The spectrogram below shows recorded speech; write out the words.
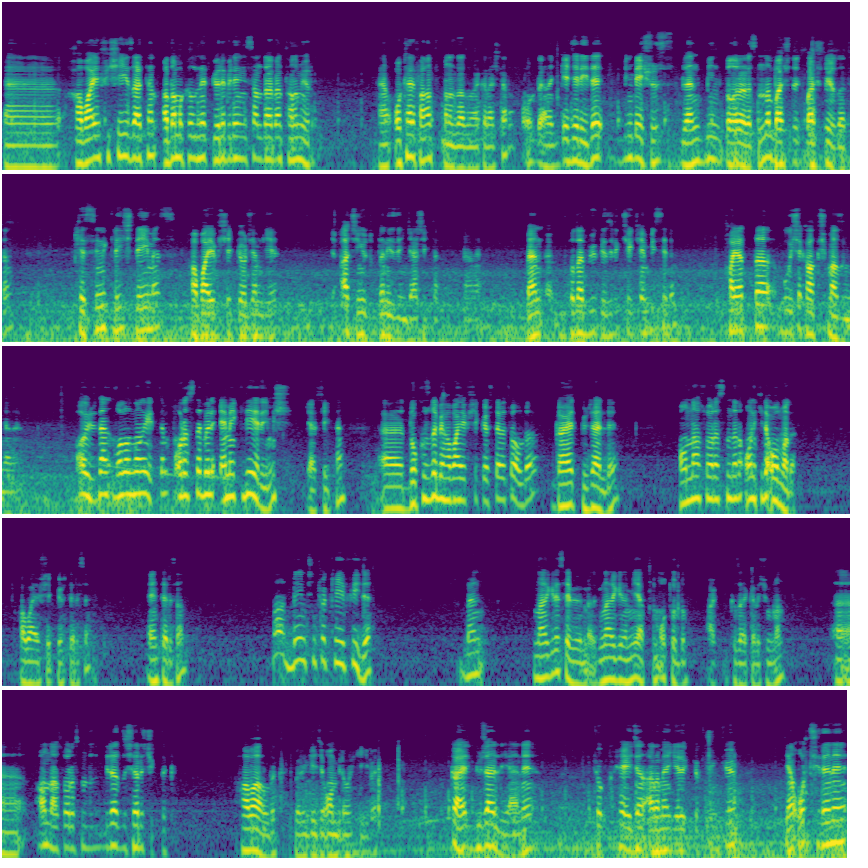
Eee havai fişeği zaten adam akıllı net görebilen insan daha ben tanımıyorum. Yani otel falan tutmanız lazım arkadaşlar. Orada yani geceliği de 1500 ile 1000 dolar arasında başlı, başlıyor zaten. Kesinlikle hiç değmez havai fişek göreceğim diye. Açın YouTube'dan izleyin gerçekten. Yani ben bu kadar büyük rezillik çekeceğimi bilseydim hayatta bu işe kalkışmazdım yani. O yüzden Wollongong'a gittim. Orası da böyle emekli yeriymiş gerçekten. Ee, 9'da bir havai fişek gösterisi oldu. Gayet güzeldi. Ondan sonrasında da 12'de olmadı. Havai fişek gösterisi. Enteresan. Benim için çok keyifliydi. Ben nargile seviyorum ben. Nargilemi yaptım, oturdum kız arkadaşımla. Ee, ondan sonrasında biraz dışarı çıktık. Hava aldık. Böyle gece 11-12 gibi. Gayet güzeldi yani. Çok heyecan aramaya gerek yok çünkü Yani o trene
